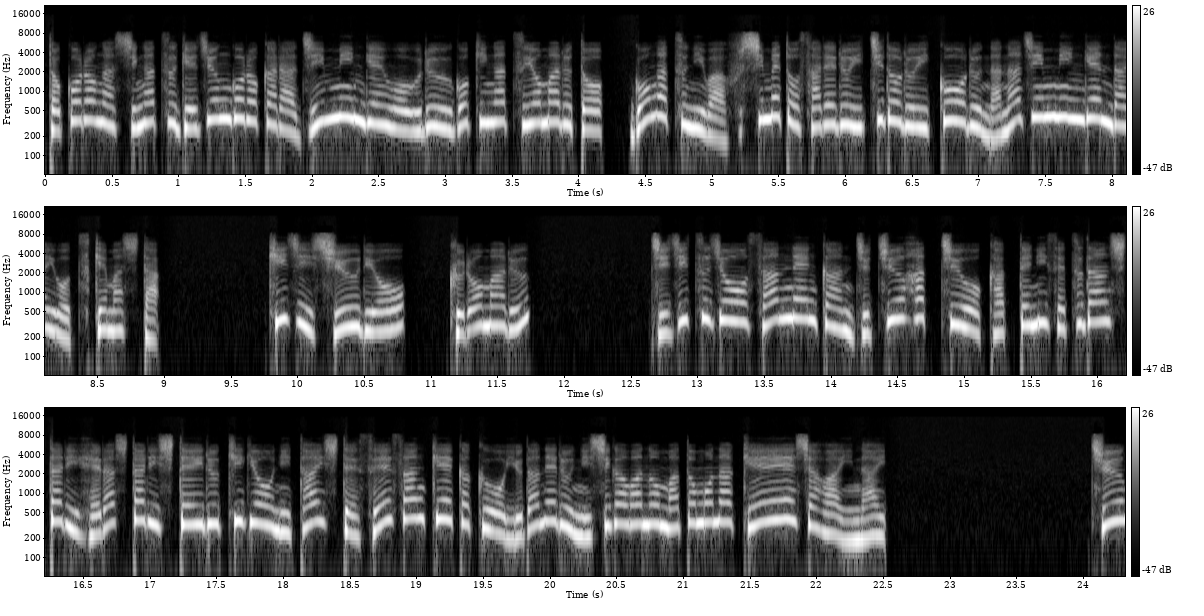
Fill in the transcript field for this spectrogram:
ところが4月下旬頃から人民元を売る動きが強まると、5月には節目とされる1ドルイコール7人民元台をつけました。記事終了黒丸事実上3年間受注発注を勝手に切断したり減らしたりしている企業に対して生産計画を委ねる西側のまともな経営者はいない。中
